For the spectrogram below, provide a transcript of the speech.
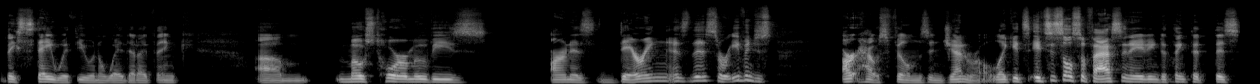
they stay with you in a way that I think um, most horror movies aren't as daring as this or even just art house films in general. Like it's it's just also fascinating to think that this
